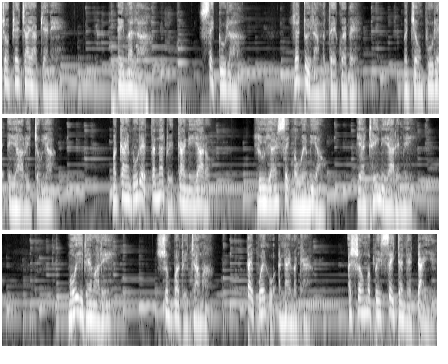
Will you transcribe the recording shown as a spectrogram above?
ကြော်ဖြတ်ကြရပြန်တယ်အိမ်မက်လားစိတ်ကူးလားလက်တွေလားမသေးခွဲပဲမကြုံဘူးတဲ့အရာတွေကြုံရမကင်ဘူးတဲ့တနတ်တွေကင်နေရတော့လူရိုင်းစိတ်မဝင်မိအောင်ပြန်ထိန်နေရတယ်မင်းမိုးရီထဲမှာလေရှုံပွက်တွေကြားမှာတိုက်ပွဲကိုအနိုင်မခံအရှုံးမပေးစိတ်တက်နဲ့တိုက်ရင်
